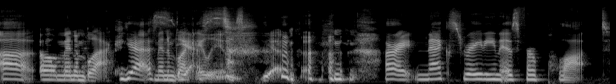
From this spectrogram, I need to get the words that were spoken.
Uh, Oh, Men in Black. yes, Men in Black yes. aliens. Yeah. All right, next rating is for plot.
